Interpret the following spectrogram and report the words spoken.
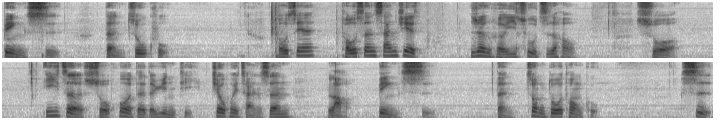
病死等诸苦。投些投生三界任何一处之后，所依着所获得的运体，就会产生老病死等众多痛苦。四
